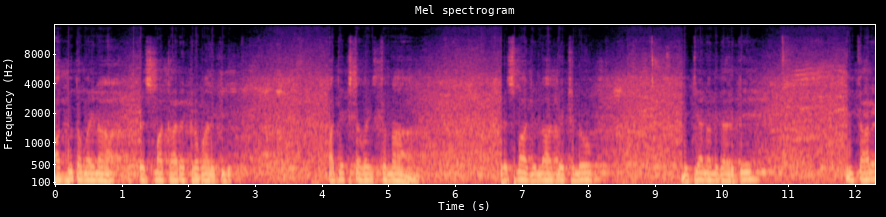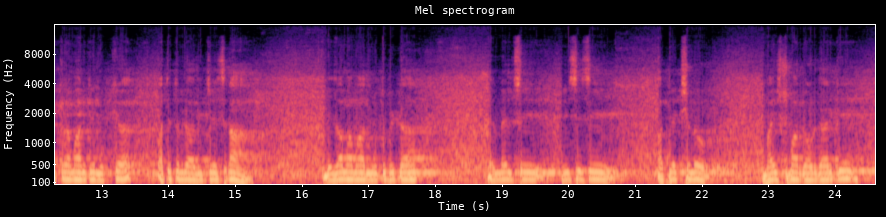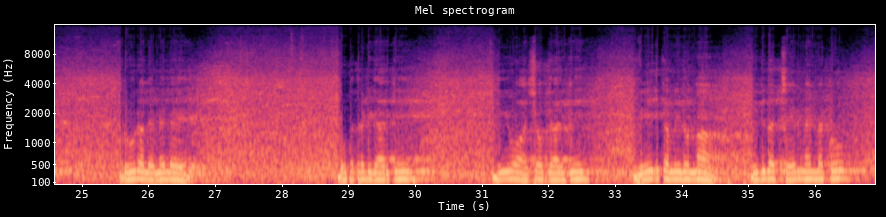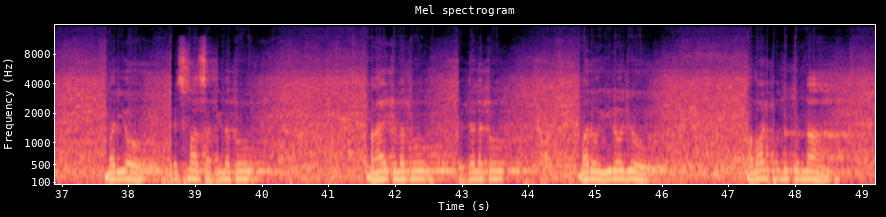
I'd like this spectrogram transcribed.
అద్భుతమైన ప్రెస్మా కార్యక్రమానికి అధ్యక్షత వహిస్తున్న ప్రెస్మా జిల్లా అధ్యక్షులు నిత్యానంద్ గారికి ఈ కార్యక్రమానికి ముఖ్య అతిథులుగా విచ్చేసిన నిజామాబాద్ ముద్దుబిడ్డ ఎమ్మెల్సీ పిసిసి అధ్యక్షులు మహేష్ కుమార్ గౌడ్ గారికి రూరల్ ఎమ్మెల్యే భూపతి రెడ్డి గారికి డిఓ అశోక్ గారికి వేదిక మీద ఉన్న వివిధ చైర్మన్లకు మరియు ప్రెస్మా సభ్యులకు నాయకులకు పెద్దలకు మరో ఈరోజు అవార్డు పొందుతున్న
